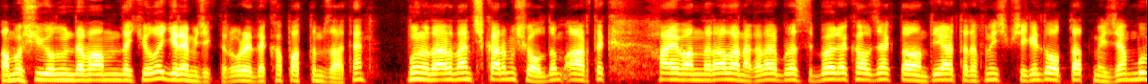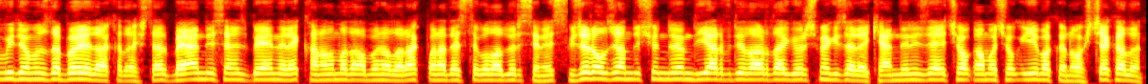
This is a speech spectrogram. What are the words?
Ama şu yolun devamındaki yola giremeyecekler. Orayı da kapattım zaten. Bunu da aradan çıkarmış oldum. Artık hayvanları alana kadar burası böyle kalacak. Dağın diğer tarafını hiçbir şekilde otlatmayacağım. Bu videomuz da böyleydi arkadaşlar. Beğendiyseniz beğenerek kanalıma da abone olarak bana destek olabilirsiniz. Güzel olacağını düşündüğüm diğer videolarda görüşmek üzere. Kendinize çok ama çok iyi bakın. Hoşçakalın.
